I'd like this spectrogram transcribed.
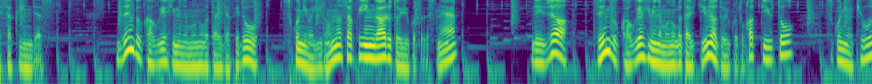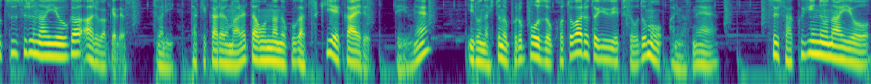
作品です。全部かぐや姫の物語だけど、そこにはいろんな作品があるということですね。で、じゃあ、全部かぐや姫の物語っていうのはどういうことかっていうと、そこには共通する内容があるわけです。つまり、竹から生まれた女の子が月へ帰るっていうね、いろんな人のプロポーズを断るというエピソードもありますね。そういう作品の内容、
